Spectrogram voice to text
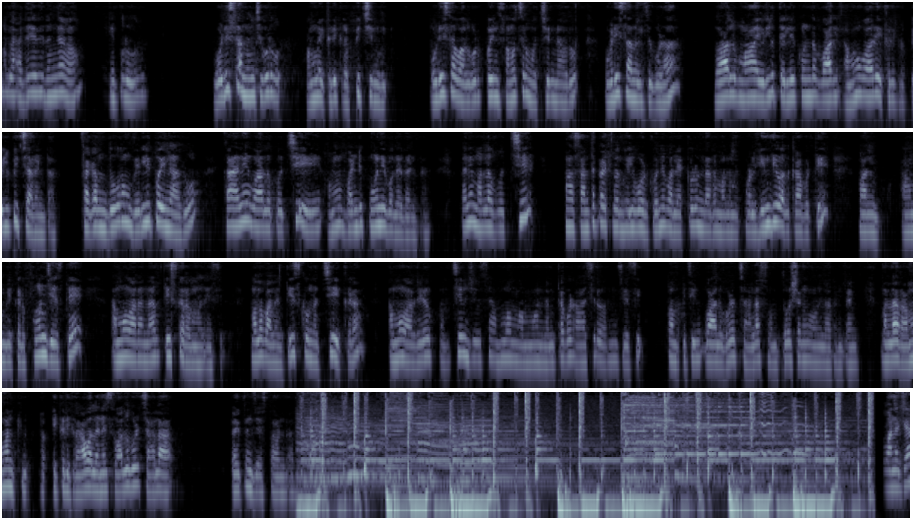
మళ్ళీ అదే విధంగా ఇప్పుడు ఒడిశా నుంచి కూడా అమ్మ ఇక్కడికి రప్పించింది. ఒడిశా వాళ్ళు కూడా పోయిన సంవత్సరం వచ్చిన్నారు. ఒడిశా నుంచి కూడా వాళ్ళు మా ఇల్లు తెలియకుండా వాళ్ళ అమ్మవారు ఇక్కడికి పిలిపించారంట. సగం దూరం వెళ్ళిపోయినారు కానీ వాళ్ళకి వచ్చి అమ్మ బండి పోనివ్వలేదంట. కానీ మళ్ళీ వచ్చి మా సంతపేటలో నిలబడుకొని వాళ్ళు ఎక్కడున్నారో? మనం వాళ్ళు హిందీ వాళ్ళు కాబట్టి వాళ్ళు ఆమె ఇక్కడ ఫోన్ చేస్తే అమ్మవారు అన్నారు తీసుకురమ్మనేసి. మళ్ళీ వాళ్ళని తీసుకొని వచ్చి ఇక్కడ అమ్మవారి దగ్గర పరిచయం చేసి అమ్మ మమ్మల్ని అంతా కూడా ఆశీర్వాదం చేసి పంపించి వాళ్ళు కూడా చాలా సంతోషంగా ఉన్నారంట మళ్ళా రమ్మని ఇక్కడికి రావాలనేసి వాళ్ళు కూడా చాలా ప్రయత్నం చేస్తా ఉన్నారు. వనజ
